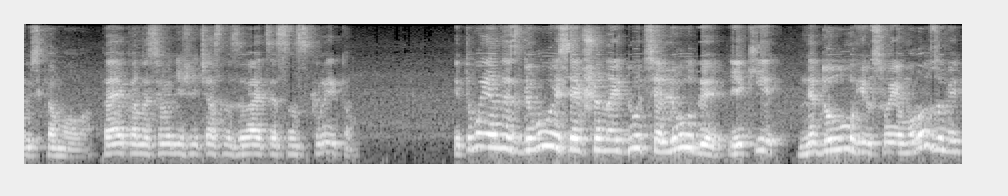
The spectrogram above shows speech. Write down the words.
руська мова, та, яка на сьогоднішній час називається санскритом. І тому я не здивуюся, якщо знайдуться люди, які недолугі в своєму розумі,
